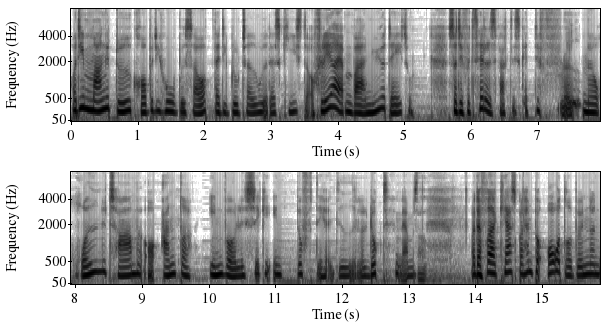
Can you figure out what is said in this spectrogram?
Og de mange døde kroppe, de hobede sig op, da de blev taget ud af deres kister, og flere af dem var af nyere dato. Så det fortælles faktisk, at det flød med rødne tarme og andre indvolde, sikke en duft det havde givet, eller lugt nærmest. Ad. Og da Frederik Kjærsgaard, han beordrede bønderne,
